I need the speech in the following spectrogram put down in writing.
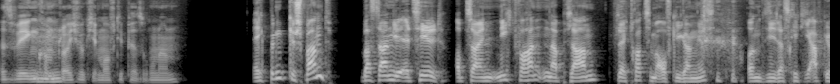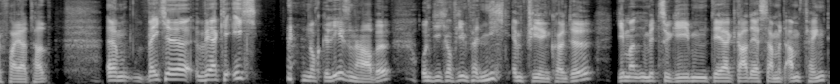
Deswegen kommt, Mhm. glaube ich, wirklich immer auf die Person an. Ich bin gespannt, was Daniel erzählt, ob sein nicht vorhandener Plan vielleicht trotzdem aufgegangen ist und sie das richtig abgefeiert hat. Ähm, welche Werke ich noch gelesen habe und die ich auf jeden Fall nicht empfehlen könnte, jemanden mitzugeben, der gerade erst damit anfängt,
